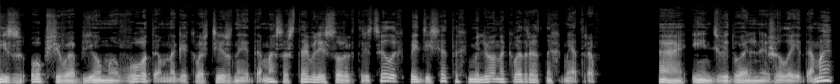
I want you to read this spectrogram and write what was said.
Из общего объема ввода многоквартирные дома составили 43,5 миллиона квадратных метров, а индивидуальные жилые дома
